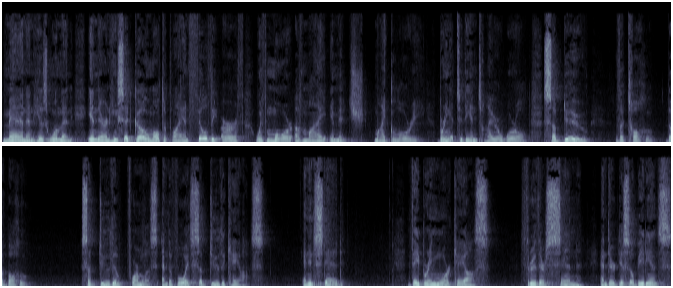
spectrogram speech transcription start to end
man and his woman in there, and he said, Go, multiply, and fill the earth with more of my image, my glory. Bring it to the entire world. Subdue the tohu, the bohu. Subdue the formless and the void. Subdue the chaos. And instead, they bring more chaos through their sin and their disobedience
